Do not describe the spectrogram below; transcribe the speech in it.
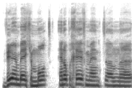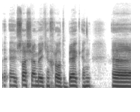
weer een beetje mot. En op een gegeven moment dan eh, heeft Sasha een beetje een grote bek. En eh,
